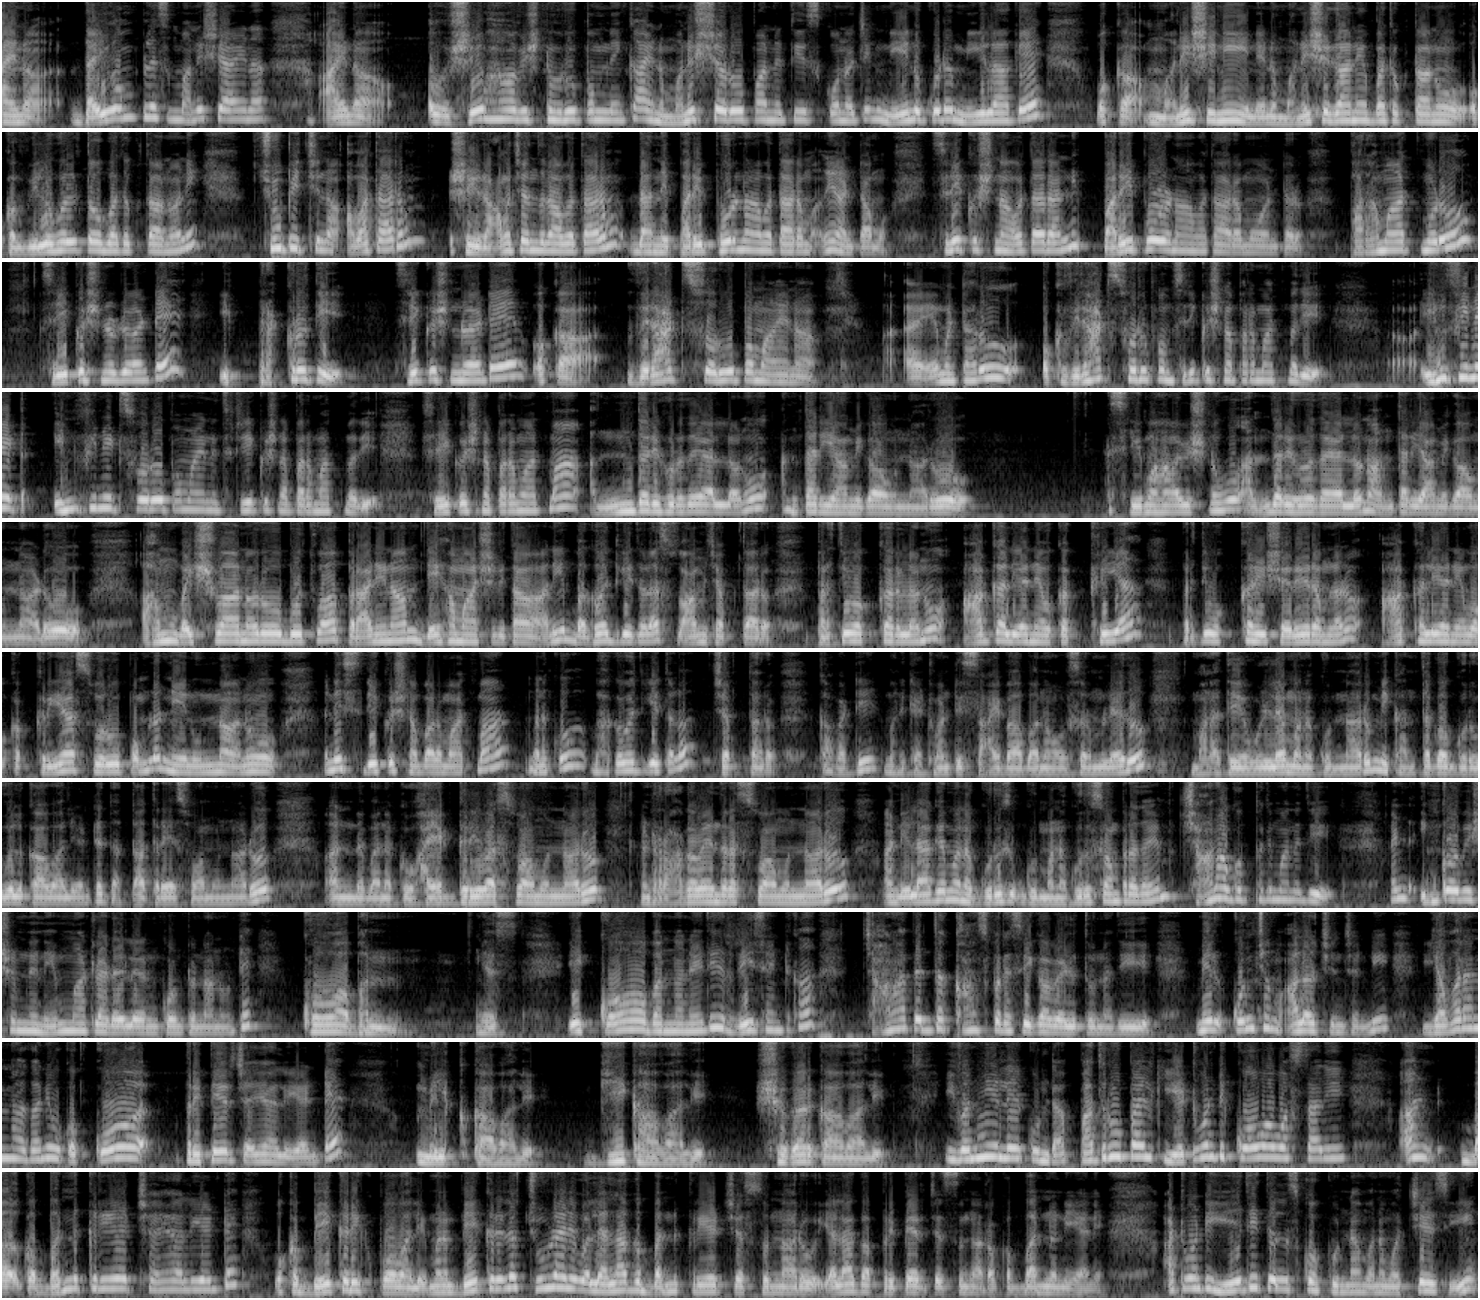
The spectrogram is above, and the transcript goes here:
ఆయన దైవం ప్లస్ మనిషి ఆయన ఆయన శ్రీ మహావిష్ణువు రూపం ఇంకా ఆయన మనుష్య రూపాన్ని తీసుకొని వచ్చి నేను కూడా మీలాగే ఒక మనిషిని నేను మనిషిగానే బతుకుతాను ఒక విలువలతో బతుకుతాను అని చూపించిన అవతారం శ్రీ రామచంద్ర అవతారం దాన్ని పరిపూర్ణ అవతారం అని అంటాము. శ్రీకృష్ణ అవతారాన్ని పరిపూర్ణ అవతారము అంటారు. పరమాత్ముడు శ్రీకృష్ణుడు అంటే ఈ ప్రకృతి. శ్రీకృష్ణుడు అంటే ఒక విరాట్ స్వరూపం ఆయన. ఏమంటారు? ఒక విరాట్ స్వరూపం శ్రీకృష్ణ పరమాత్మది. ఇన్ఫినిట్ ఇన్ఫినిట్ స్వరూపమైన శ్రీకృష్ణ పరమాత్మది. శ్రీకృష్ణ పరమాత్మ అందరి హృదయాల్లోనూ అంతర్యామిగా ఉన్నారు. శ్రీ మహావిష్ణువు అందరి హృదయాల్లోనూ అంతర్యామిగా ఉన్నాడు. అహం వైశ్వానరో భూత్వ ప్రాణినాం దేహమాశ్రిత అని భగవద్గీతలో స్వామి చెప్తారు. ప్రతి ఒక్కరిలోనూ ఆకలి అనే ఒక క్రియ ప్రతి ఒక్కరి శరీరంలోనూ ఆకలి అనే ఒక క్రియా స్వరూపంలో నేనున్నాను అని శ్రీకృష్ణ పరమాత్మ మనకు భగవద్గీతలో చెప్తారు. కాబట్టి మనకి ఎటువంటి సాయిబాబాను అవసరం లేదు. మన దేవుళ్ళే మనకు ఉన్నారు మీకు అంతగా గురువులు కావాలి అంటే దత్తాత్రేయ స్వామి ఉన్నారు. అండ్ మనకు హయగ్రీవ స్వామి ఉన్నారు. అండ్ రాఘవేంద్ర స్వామి ఉన్నారు. అండ్ ఇలాగే మన గురు మన గురు సంప్రదాయం చాలా గొప్పది మనది. అండ్ ఇంకో విషయం నేను ఏం మాట్లాడాలి అనుకుంటున్నాను అంటే కోవాబన్ ఎస్ ఈ కోవాబన్ అనేది రీసెంట్గా చాలా పెద్ద కాన్స్పరసీగా వెళుతున్నది. మీరు కొంచెం ఆలోచించండి. ఎవరన్నా కానీ ఒక కో ప్రిపేర్ చేయాలి అంటే మిల్క్ కావాలి గీ కావాలి షుగర్ కావాలి. ఇవన్నీ లేకుండా పది రూపాయలకి ఎటువంటి కోవా వస్తుంది అండ్ బ- ఒక బన్ క్రియేట్ చేయాలి అంటే ఒక బేకరీకి పోవాలి. మనం బేకరీలో చూడాలి వాళ్ళు ఎలాగ బన్ క్రియేట్ చేస్తున్నారు ఎలాగ ప్రిపేర్ చేస్తున్నారు ఒక బన్నుని అని. అటువంటి ఏది తెలుసుకోకుండా మనం వచ్చేసి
